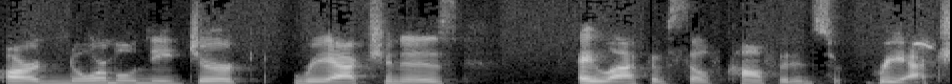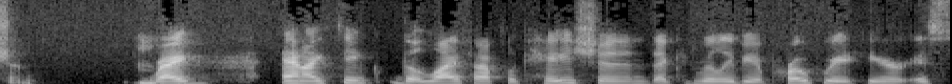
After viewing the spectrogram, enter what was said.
our normal knee jerk reaction is a lack of self confidence reaction, mm-hmm. right? And I think the life application that could really be appropriate here is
